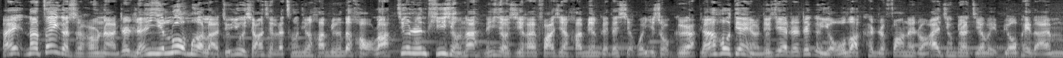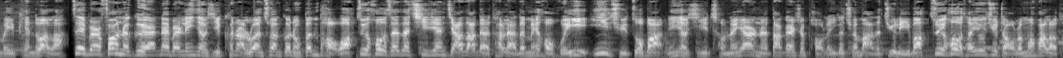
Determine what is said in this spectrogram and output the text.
哎，那这个时候呢，这人一落寞了，就又想起了曾经韩冰的好了。经人提醒呢，林小溪还发现韩冰给他写过一首歌，然后电影就借着这个由子开始放那种爱情片结尾标配的 MV 片段了。这边放着歌，那边林小溪可哪乱窜，各种奔跑啊。最后在这期间夹杂点他俩的美好回忆，一曲作罢。林小溪瞅那样呢，大概是跑了一个全马的距离吧。最后他又去找了魔法老头，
